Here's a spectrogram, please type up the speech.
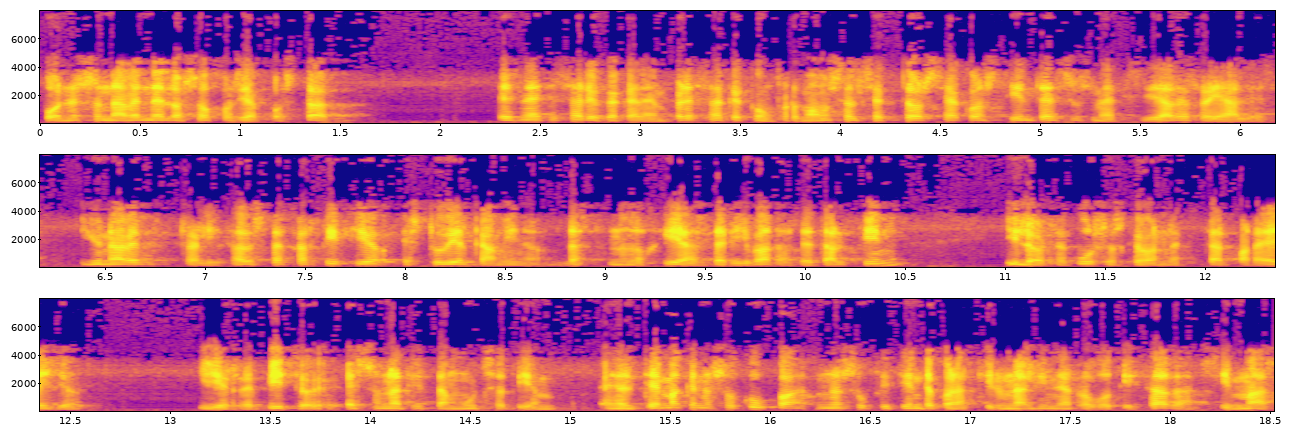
ponerse una venda en los ojos y apostar. Es necesario que cada empresa que conformamos el sector sea consciente de sus necesidades reales y, una vez realizado este ejercicio, estudie el camino, las tecnologías derivadas de tal fin y los recursos que van a necesitar para ello. Y repito, eso necesita mucho tiempo. En el tema que nos ocupa no es suficiente con adquirir una línea robotizada, sin más.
